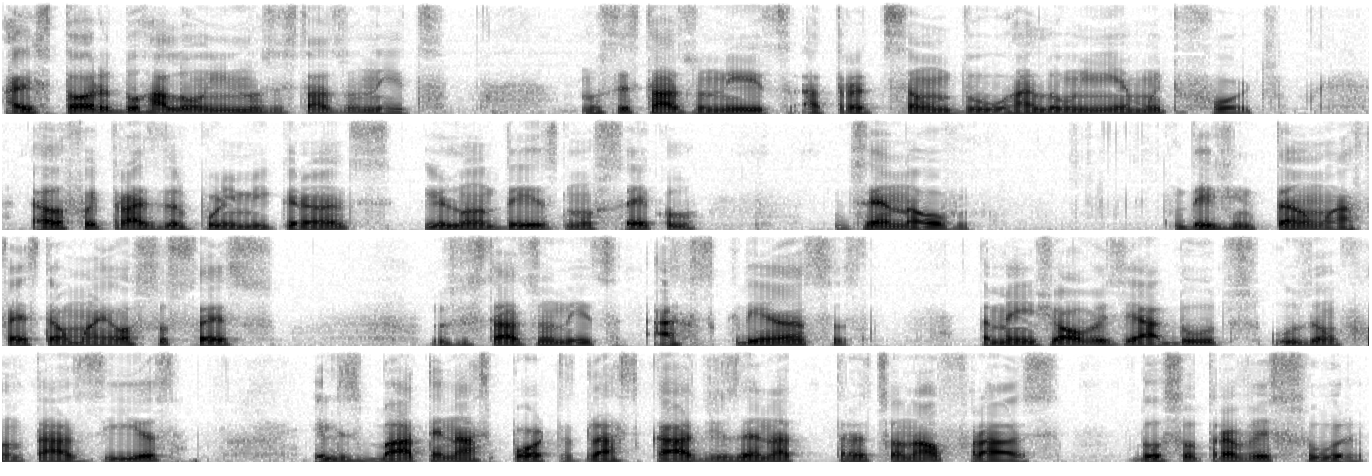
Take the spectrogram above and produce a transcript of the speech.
A história do Halloween nos Estados Unidos. Nos Estados Unidos, a tradição do Halloween é muito forte. Ela foi trazida por imigrantes irlandeses no século XIX Desde então, a festa é o maior sucesso nos Estados Unidos. As crianças, também jovens e adultos, usam fantasias. Eles batem nas portas das casas dizendo a tradicional frase: doce ou travessura.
